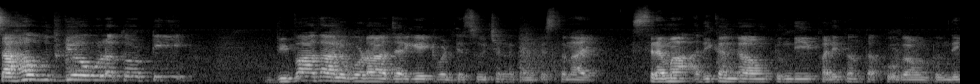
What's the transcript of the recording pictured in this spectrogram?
సహ ఉద్యోగులతోటి వివాదాలు కూడా జరిగేటువంటి సూచనలు కనిపిస్తున్నాయి. శ్రమ అధికంగా ఉంటుంది ఫలితం తక్కువగా ఉంటుంది.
